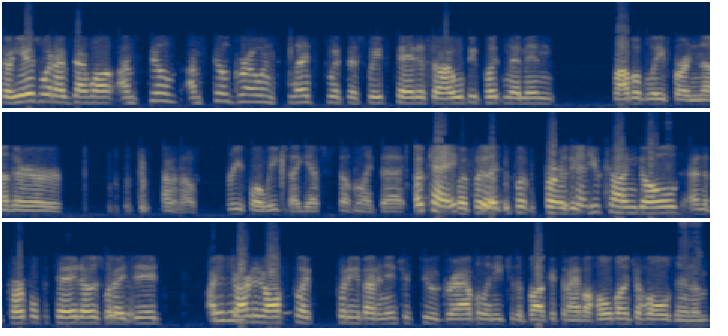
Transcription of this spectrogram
so here's what I've done. Well, I'm still I'm still growing slits with the sweet potatoes, so I will be putting them in probably for another I don't know three four weeks, I guess, or something like that. Okay, But for good. the but for the Yukon Gold and the purple potatoes, what I did, I Mhm. started off put putting about an inch or two of gravel in each of the buckets, and I have a whole bunch of holes in them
